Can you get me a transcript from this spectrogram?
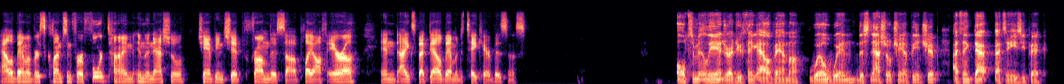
Alabama versus Clemson for a fourth time in the national championship from this uh, playoff era and I expect Alabama to take care of business. Ultimately, Andrew, I do think Alabama will win this national championship. I think that that's an easy pick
